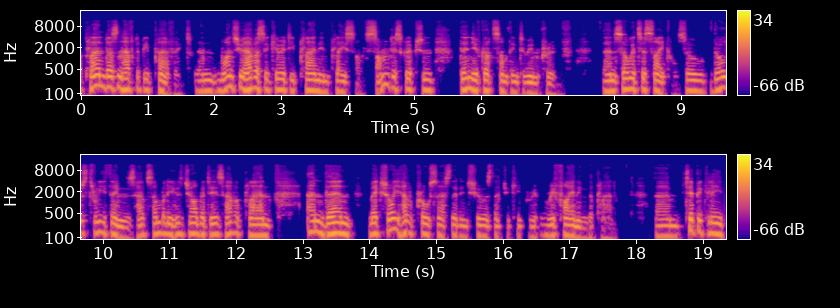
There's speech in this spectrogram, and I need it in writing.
A plan doesn't have to be perfect. And once you have a security plan in place of some description, then you've got something to improve. And so it's a cycle. So those three things have somebody whose job it is, have a plan, and then make sure you have a process that ensures that you keep re refining the plan. Um, typically,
